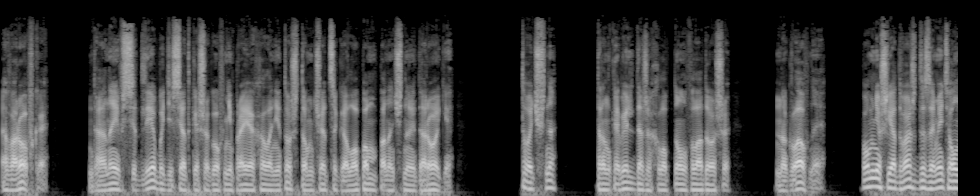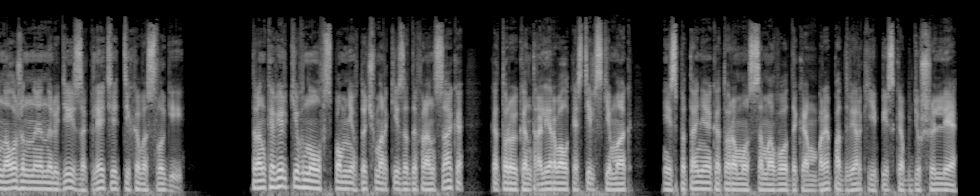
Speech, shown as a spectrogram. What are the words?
А воровка? Да она и в седле бы десятка шагов не проехала, не то что мчаться галопом по ночной дороге. Точно. Транковель даже хлопнул в ладоши. Но главное, помнишь, я дважды заметил наложенное на людей заклятие тихого слуги? Транковель кивнул, вспомнив дочь маркиза де Франсака, которую контролировал Кастильский маг, испытание которому самого Декамбре подверг епископ Дюшеле,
